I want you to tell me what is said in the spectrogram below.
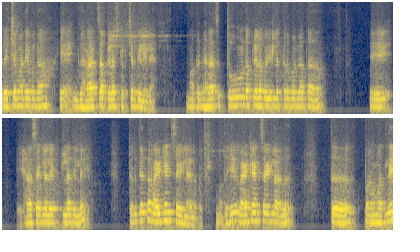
तर याच्यामध्ये बघा हे घराचं आपल्याला स्ट्रक्चर दिलेलं आहे. मग आता घराचं तोंड आपल्याला बघितलं तर बघा आता हे ह्या साईडला लेफ्टला दिलं आहे तर ते आता राईट हँड साईडला यायला पाहिजे. मग हे राईट हँड साईडला आलं तर बघा मधले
